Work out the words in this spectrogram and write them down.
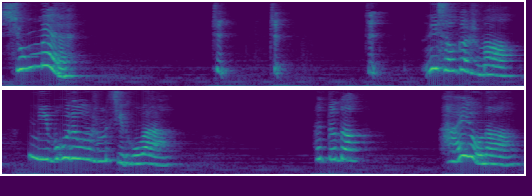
兄妹，这这这，你想干什么？你不会对我有什么企图吧？哎，等等，还有呢。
